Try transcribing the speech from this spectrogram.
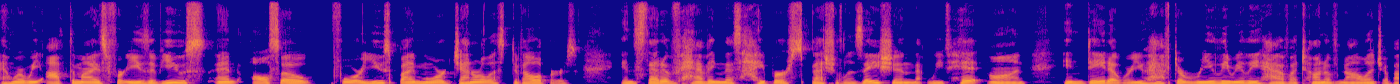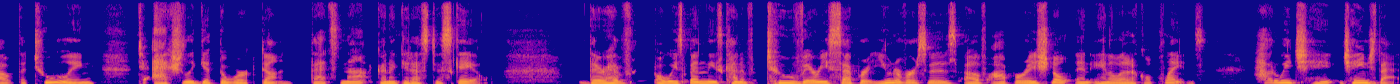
And where we optimize for ease of use and also for use by more generalist developers. Instead of having this hyper specialization that we've hit on in data where you have to really really have a ton of knowledge about the tooling to actually get the work done that's not going to get us to scale. There have always been these kind of two very separate universes of operational and analytical planes how do we cha- change that?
